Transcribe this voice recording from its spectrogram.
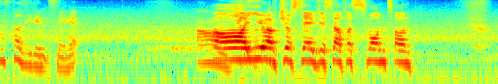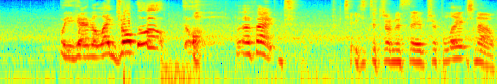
I suppose he didn't see it. Oh, you have just saved yourself a swanton. But you're getting the leg drop though. Oh, perfect. Batista trying to save Triple H now.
